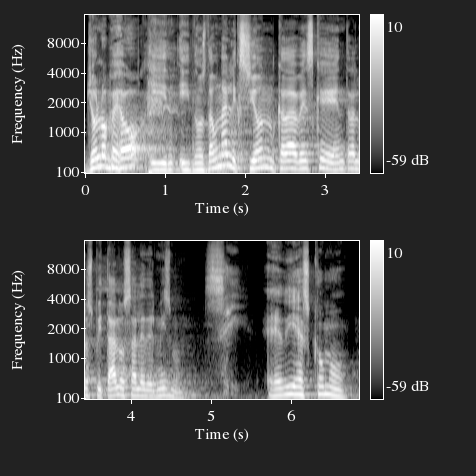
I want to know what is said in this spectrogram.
yo lo veo y, nos da una lección cada vez que entra al hospital o sale del mismo. Sí, Eddie es como,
